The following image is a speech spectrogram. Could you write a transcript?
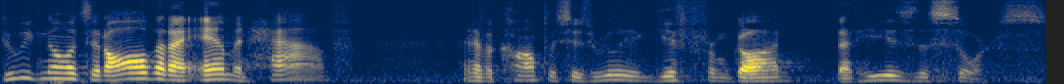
Do we acknowledge that all that I am and have and have accomplished is really a gift from God? That He is the source.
